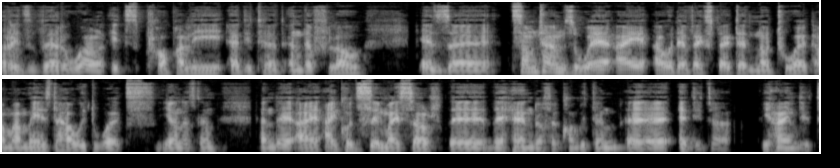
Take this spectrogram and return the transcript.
reads very well. It's properly edited and the flow is uh, sometimes where I, I would have expected not to work. I'm amazed how it works. You understand? And uh, I, I could see myself the, the hand of a competent uh, editor behind it.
